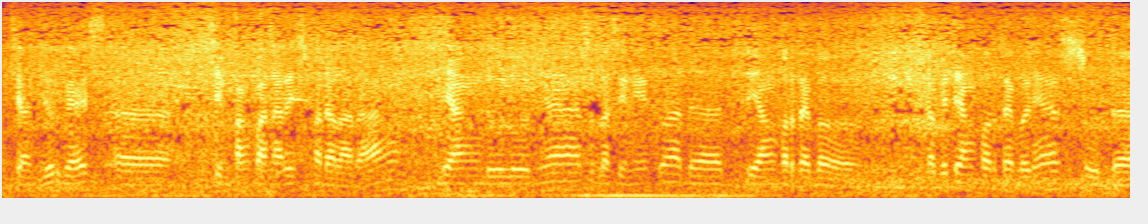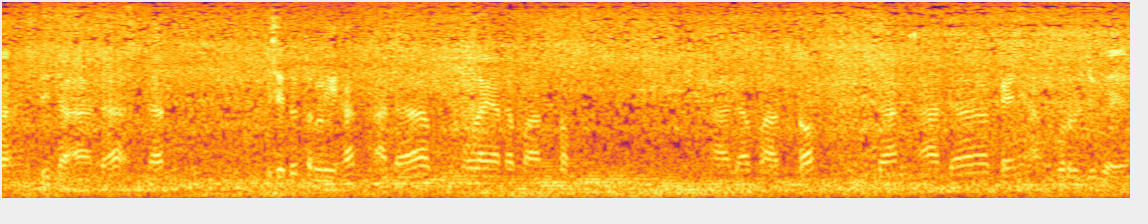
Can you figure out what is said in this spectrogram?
dari arah Cianjur guys. Uh, simpang Panaris pada Larang yang dulunya sebelah sini itu ada tiang portable. Tapi tiang portable-nya sudah tidak ada dan di situ terlihat ada mulai ada patok. Ada patok dan ada kayaknya anggur juga ya.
